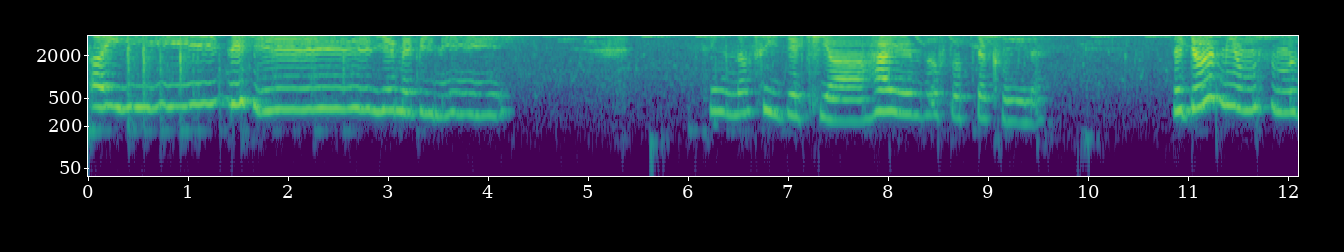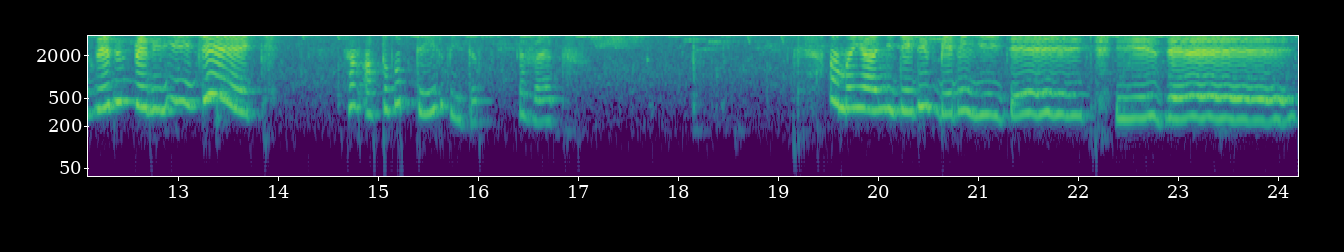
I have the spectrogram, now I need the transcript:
Ay zehir yeme beni. Seni nasıl yiyecek ya? Her yerimizi ıslatacaksın yine. Ya görmüyor musunuz? Deniz beni yiyecek. Sen ahtapot değil miydin? Evet. Ama yani deniz beni yiyecek. Yiyecek.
